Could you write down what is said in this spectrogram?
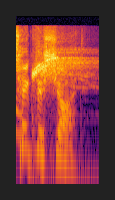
Take the shot.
